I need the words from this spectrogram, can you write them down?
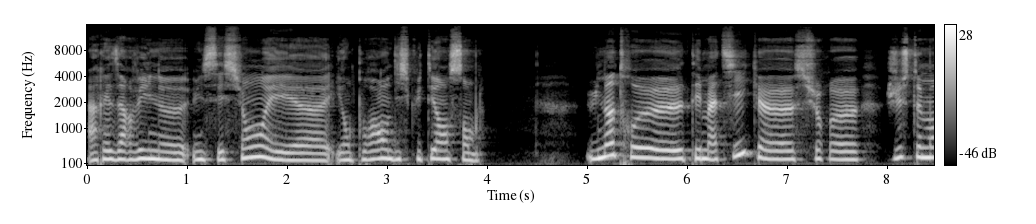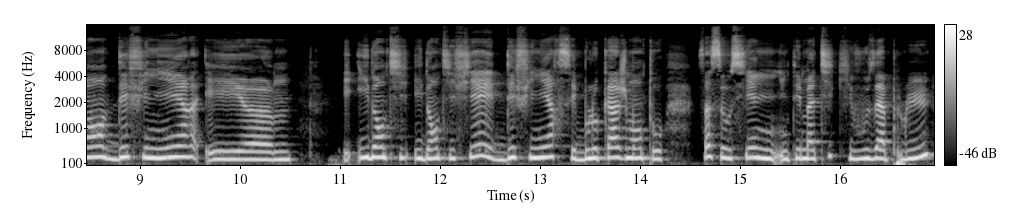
à, réserver une, session euh, et, on pourra en discuter ensemble. Une autre euh, thématique sur justement définir et, identifier et définir ces blocages mentaux. Ça, c'est aussi une, thématique qui vous a plu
